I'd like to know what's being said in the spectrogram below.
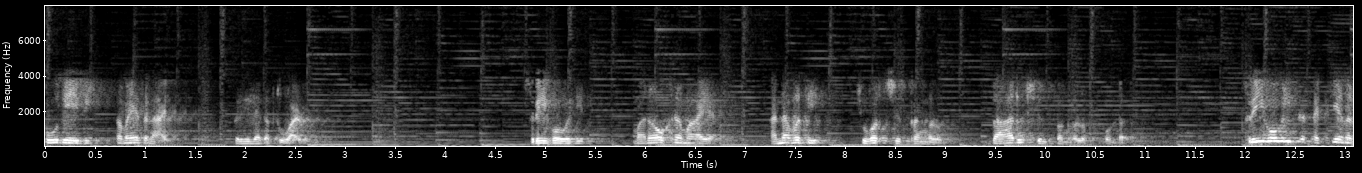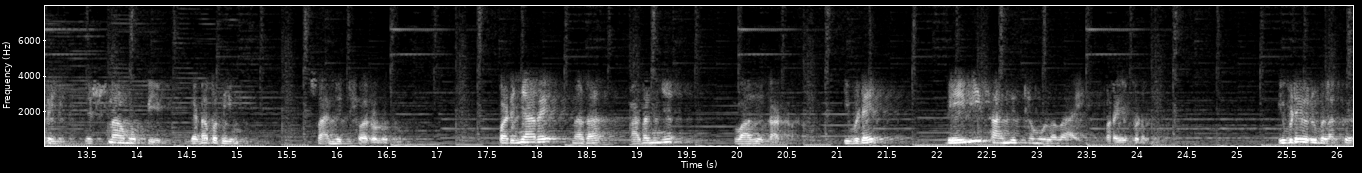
ഭൂദേവി സമേതനായി ശ്രീലകത്ത് വാഴുന്നു. ശ്രീകോവിലിൽ മനോഹരമായ അനവധി ചുവർ ചിത്രങ്ങളും ദാരുശില്പങ്ങളും ഉണ്ട്. ശ്രീകോവിലിന്റെ തെക്കേ നടയിൽ ദക്ഷിണാമൂർത്തിയും ഗണപതിയും സാന്നിധ്യമരുളുന്നു പടിഞ്ഞാറെ നട അടഞ്ഞ് വാതിൽ കാണാം ഇവിടെ ദേവി സാന്നിധ്യമുള്ളതായി പറയപ്പെടുന്നു. ഇവിടെ ഒരു വിളക്ക്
